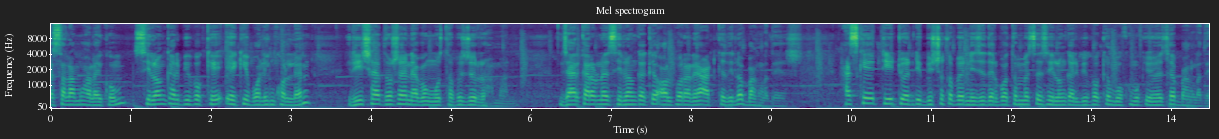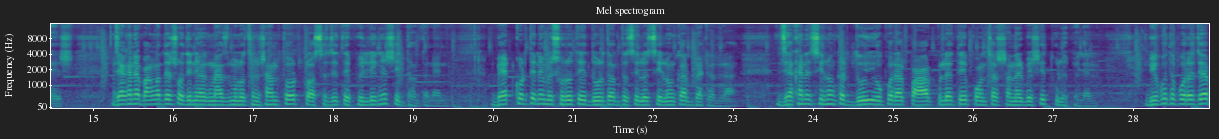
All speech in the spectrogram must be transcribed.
আসসালামু আলাইকুম। শ্রীলঙ্কার বিপক্ষে একই বোলিং করলেন রিশাদ হোসেন এবং মুস্তাফিজুর রহমান, যার কারণে শ্রীলঙ্কাকে অল্প রানে আটকে দিল বাংলাদেশ। আজকে টি টোয়েন্টি বিশ্বকাপে নিজেদের প্রথম ম্যাচে শ্রীলঙ্কার বিপক্ষে মুখোমুখি হয়েছে বাংলাদেশ, যেখানে বাংলাদেশ অধিনায়ক নাজমুল হোসেন শান্ত টসে জিতে ফিল্ডিংয়ের সিদ্ধান্ত নেন। ব্যাট করতে নেমে শুরুতেই দুর্দান্ত ছিল শ্রীলঙ্কার ব্যাটাররা, যেখানে শ্রীলঙ্কার দুই ওপরার পাওয়ার প্লেতে পঞ্চাশ রানের বেশি তুলে ফেলেন। বিপদে পড়ে যায়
